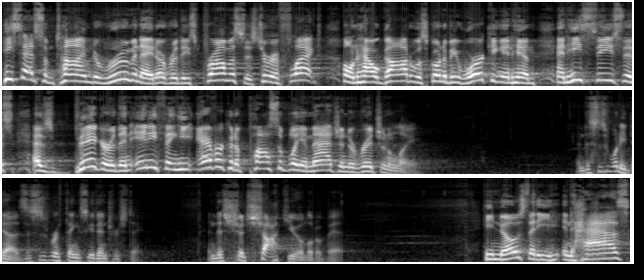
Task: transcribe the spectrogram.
He's had some time to ruminate over these promises, to reflect on how God was going to be working in him. And he sees this as bigger than anything he ever could have possibly imagined originally. And this is what he does. This is where things get interesting. And this should shock you a little bit. He knows that he has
